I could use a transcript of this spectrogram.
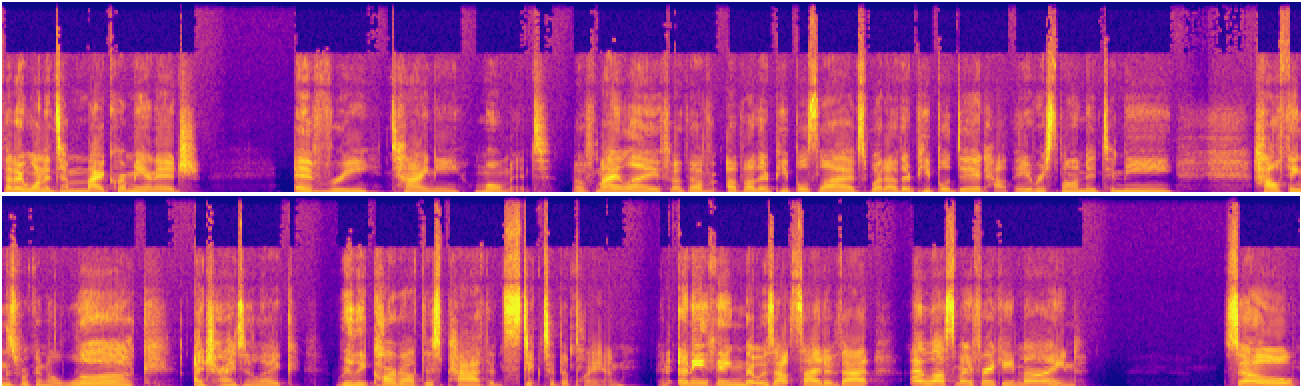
that I wanted to micromanage every tiny moment of my life, of, of other people's lives, what other people did, how they responded to me, how things were going to look. I tried to like really carve out this path and stick to the plan. And anything that was outside of that, I lost my freaking mind. So,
